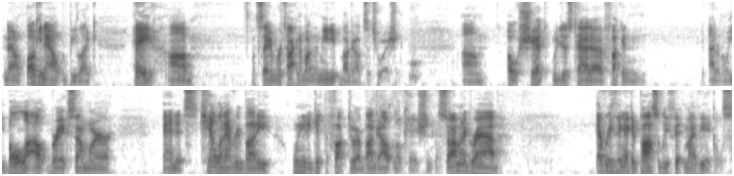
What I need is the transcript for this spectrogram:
now, bugging out would be like, hey, um, let's say we're talking about an immediate bug out situation. Um, oh shit, we just had a fucking, I don't know, Ebola outbreak somewhere and it's killing everybody. We need to get the fuck to our bug out location. So I'm going to grab everything I could possibly fit in my vehicles.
